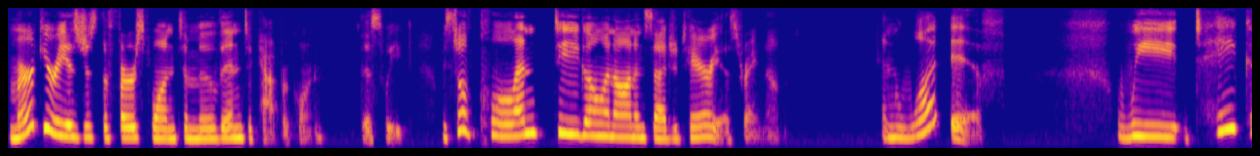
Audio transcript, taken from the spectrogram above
Mercury is just the first one to move into Capricorn this week. We still have plenty going on in Sagittarius right now. And what if we take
